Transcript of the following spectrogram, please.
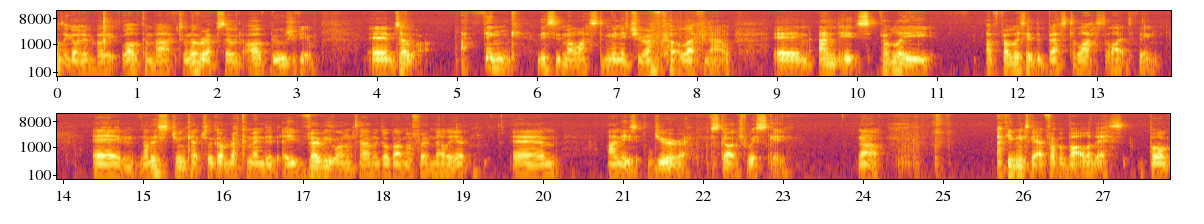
How's it going, everybody? Welcome back to another episode of Booze Review. Um, so, I think this is my last miniature I've got left now, um, and it's probably I've probably saved the best to last. I like to think. Um, now, this drink actually got recommended a very long time ago by my friend Elliot, um, and it's Jura Scotch whiskey. Now, I keep meaning to get a proper bottle of this, but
